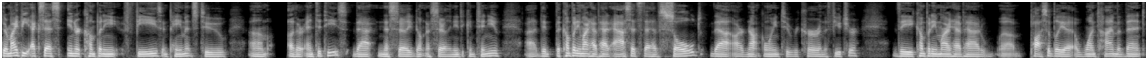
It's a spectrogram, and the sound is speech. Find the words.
there might be excess intercompany fees and payments to um, other entities that necessarily don't necessarily need to continue. Uh, the, the company might have had assets that have sold that are not going to recur in the future. The company might have had uh, possibly a, a one-time event.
